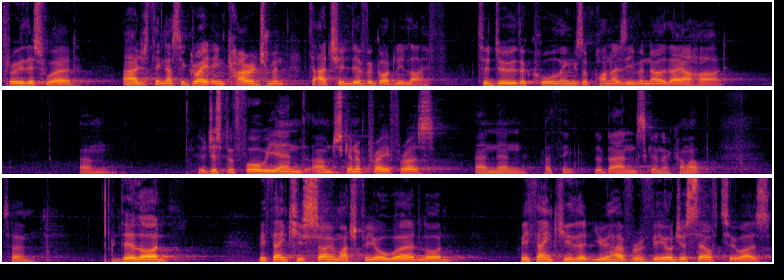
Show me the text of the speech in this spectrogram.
through this word. And I just think that's a great encouragement to actually live a godly life, to do the callings upon us, even though they are hard. Um, so just before we end, I'm just going to pray for us, and then I think the band's going to come up. So, dear Lord, we thank you so much for your word, Lord. We thank you that you have revealed yourself to us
